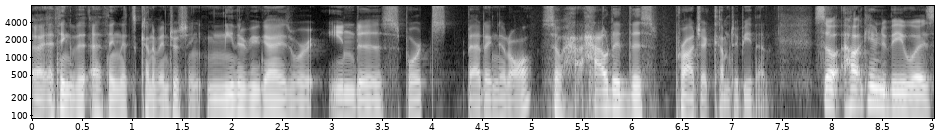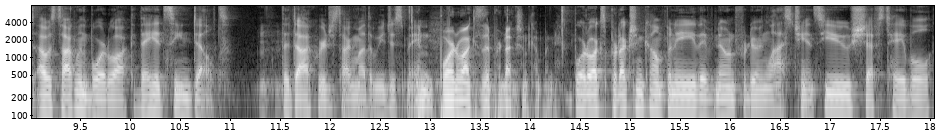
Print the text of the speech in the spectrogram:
uh, I think that I think that's kind of interesting. Neither of you guys were into sports betting at all. So h- how did this project come to be then? So how it came to be was I was talking with Boardwalk. They had seen Dealt, the doc we were just talking about that we just made. And Boardwalk is a production company. Boardwalk's production company. They've known for doing Last Chance U, Chef's Table,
